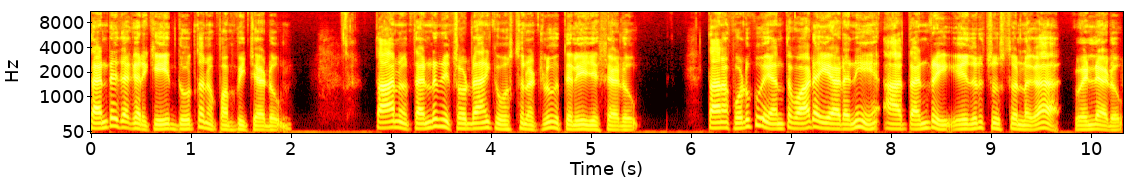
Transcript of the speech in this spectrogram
తండ్రి దగ్గరికి దూతను పంపించాడు. తాను తండ్రిని చూడ్డానికి వస్తున్నట్లు తెలియజేశాడు. తన కొడుకు ఎంత వాడయ్యాడని ఆ తండ్రి ఎదురు చూస్తుండగా వెళ్ళాడు.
